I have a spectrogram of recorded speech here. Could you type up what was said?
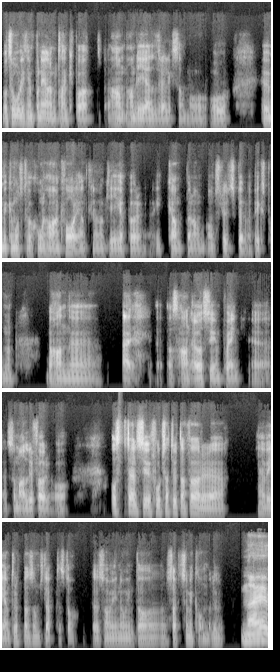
otroligt imponerande med tanke på att han, han blir äldre liksom och, och hur mycket motivation har han kvar egentligen att kriga för i kampen om, om slutspel med Pixbo. Men, men han, eh, nej, alltså han öser ju en poäng eh, som aldrig förr och, och ställs ju fortsatt utanför eh, den här VM-truppen som släpptes då, eh, som vi nog inte har sagt så mycket om, eller hur? Nej,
